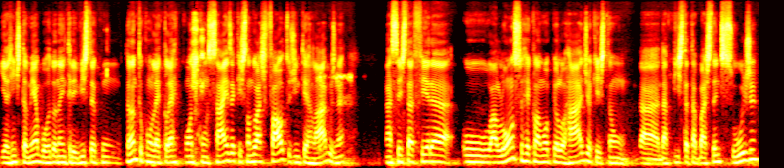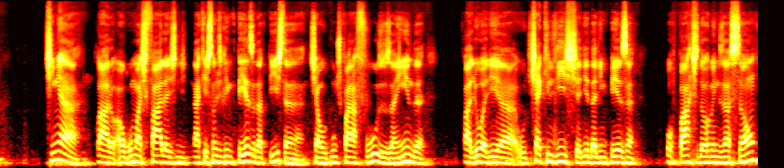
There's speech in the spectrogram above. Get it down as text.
e a gente também abordou na entrevista com tanto com o Leclerc quanto com o Sainz a questão do asfalto de Interlagos, né? Na sexta-feira, o Alonso reclamou pelo rádio a questão da, da pista tá bastante suja. Tinha, claro, algumas falhas na questão de limpeza da pista, né? tinha alguns parafusos ainda. Falhou ali a, o checklist ali da limpeza por parte da organização.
